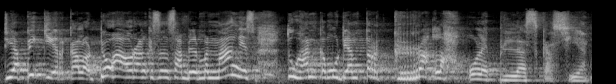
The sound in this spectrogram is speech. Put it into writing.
Dia pikir kalau doa orang kesen sambil menangis, Tuhan kemudian tergeraklah oleh belas kasihan.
